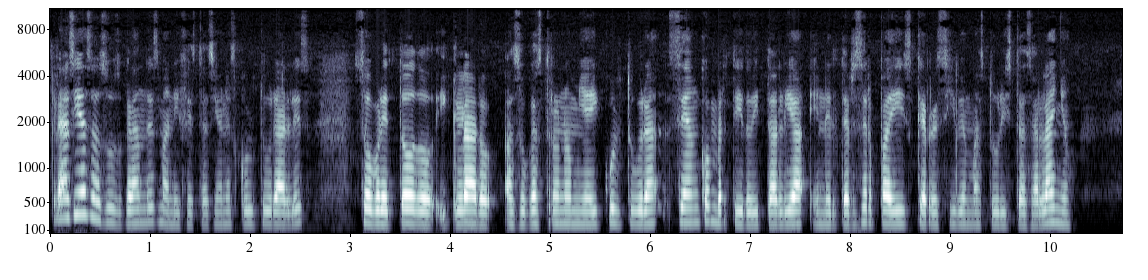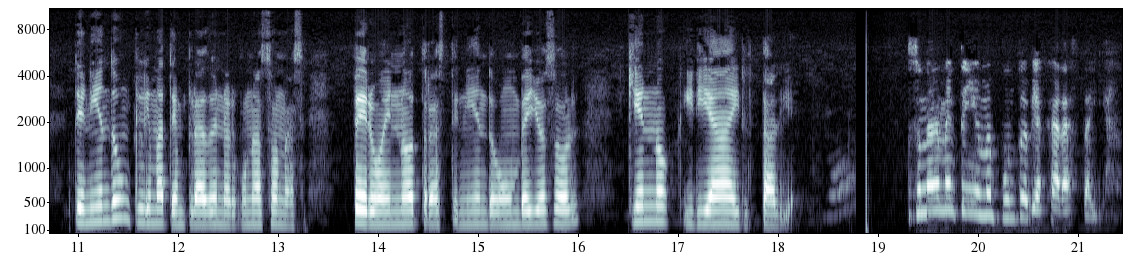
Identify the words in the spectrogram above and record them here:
Gracias a sus grandes manifestaciones culturales, sobre todo y claro a su gastronomía y cultura, se han convertido Italia en el tercer país que recibe más turistas al año, teniendo un clima templado en algunas zonas, pero en otras teniendo un bello sol, ¿quién no iría a Italia? Personalmente yo me apunto a viajar hasta allá,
